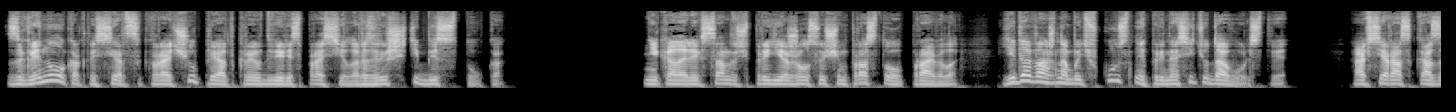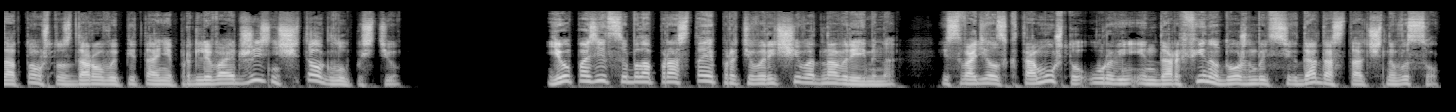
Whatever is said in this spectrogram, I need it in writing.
Заглянул как-то сердце к врачу, приоткрыв дверь и спросил, разрешите без стука. Николай Александрович придерживался очень простого правила. Еда должна быть вкусной и приносить удовольствие. А все рассказы о том, что здоровое питание продлевает жизнь, считал глупостью. Его позиция была проста и противоречива одновременно и сводилась к тому, что уровень эндорфина должен быть всегда достаточно высок.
